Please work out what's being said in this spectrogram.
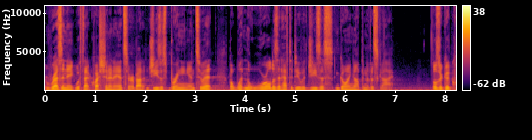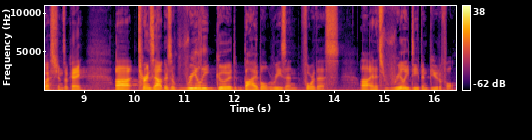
resonate with that question and answer about Jesus bringing into it, but what in the world does it have to do with Jesus going up into the sky?" Those are good questions. Okay. Uh, turns out there's a really good Bible reason for this, uh, and it's really deep and beautiful.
